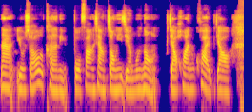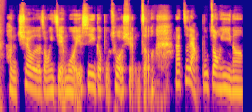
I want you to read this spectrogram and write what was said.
那有时候可能你播放像综艺节目那种。比较欢快、比较很 chill 的综艺节目也是一个不错的选择。那这两部综艺呢，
